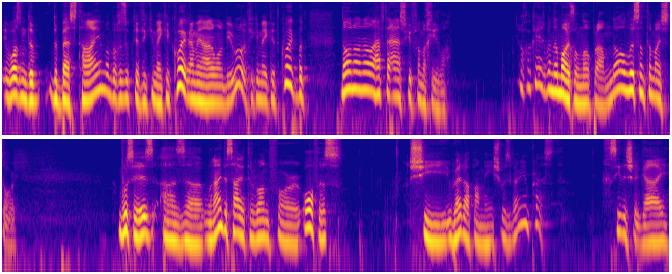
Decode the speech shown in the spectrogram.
it wasn't the, the best time, gesagt, if you can make it quick, I mean, I don't want to be rude, if you can make it quick, but no, no, no, I have to ask you for Mechila. Okay, ich bin der Meuchel, no problem. No, listen to my story. This is, as uh, when I decided to run for office, she read up on me. She was very impressed. Chassidish guy.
